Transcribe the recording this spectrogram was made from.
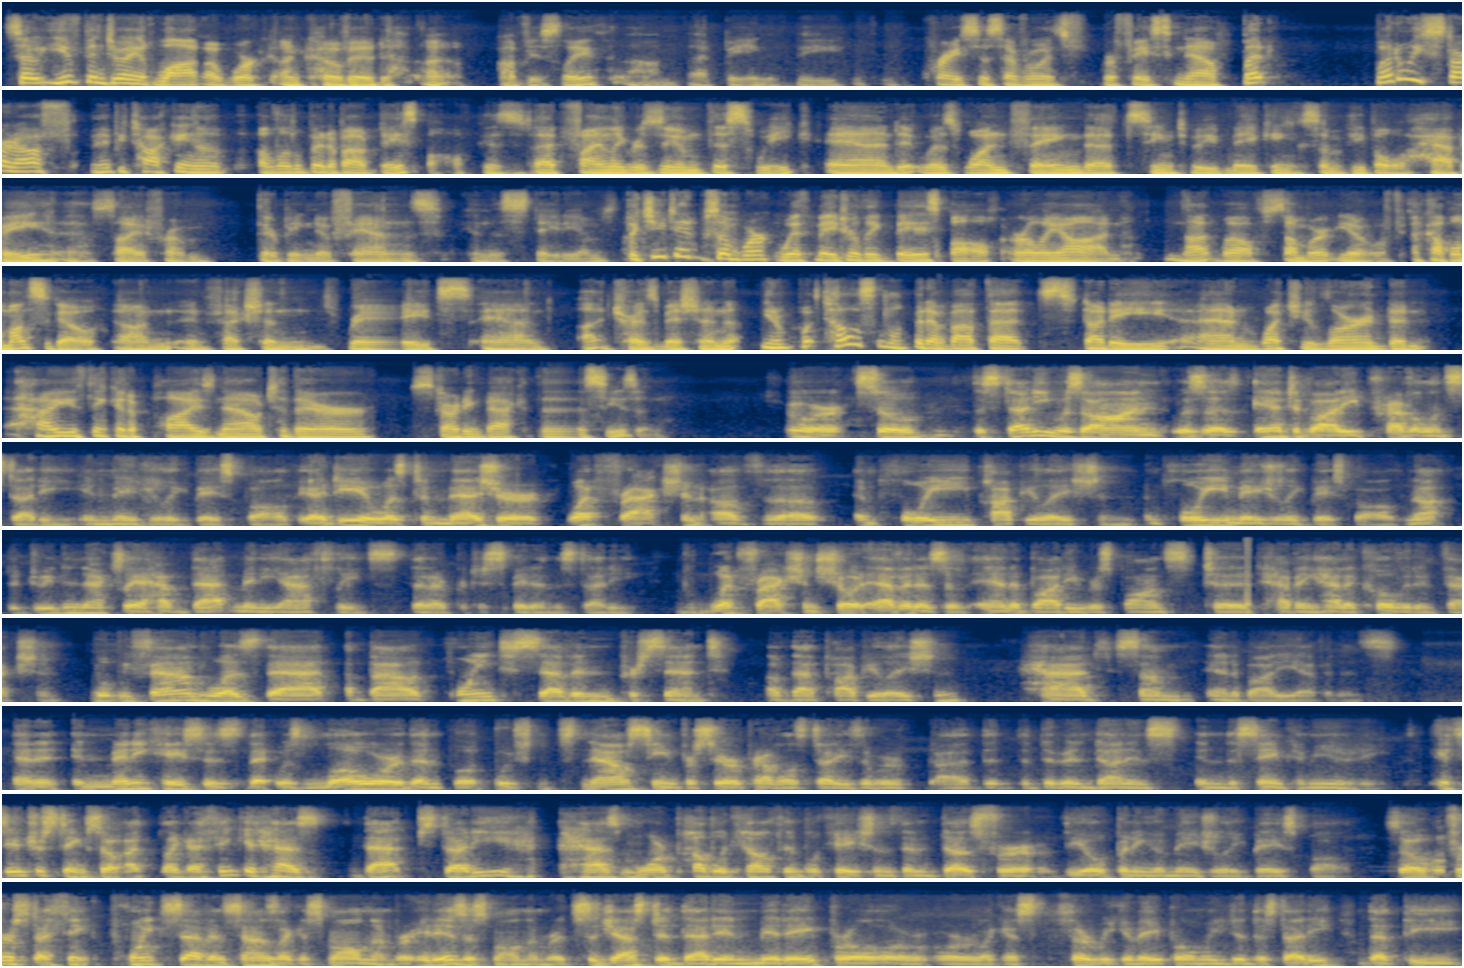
so you've been doing a lot of work on COVID, uh, obviously, um, that being the crisis everyone's we're facing now. But why don't we start off maybe talking a, a, little bit about baseball because that finally resumed this week and it was one thing that seemed to be making some people happy aside from there being no fans in the stadiums. But you did some work with Major League Baseball early on, not well, somewhere, you know, a couple months ago on infection rates and uh, transmission. You know, tell us a little bit about that study and what you learned and how you think it applies now to their starting back at the season. Sure. So the study was on was an antibody prevalence study in Major League Baseball. The idea was to measure what fraction of the employee population, employee Major League Baseball, not we didn't actually have that many athletes that are participated in the study. What fraction showed evidence of antibody response to having had a COVID infection? What we found was that about 0.7% of that population had some antibody evidence and in many cases that was lower than what we've now seen for seroprevalence studies that were uh, that, that, have been done in, in the same community. It's interesting so like i think it has that study has more public health implications than it does for the opening of major league baseball. So first i think 0.7 sounds like a small number. It is a small number. It suggested that in mid-april or, or like a third week of april when we did the study that the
